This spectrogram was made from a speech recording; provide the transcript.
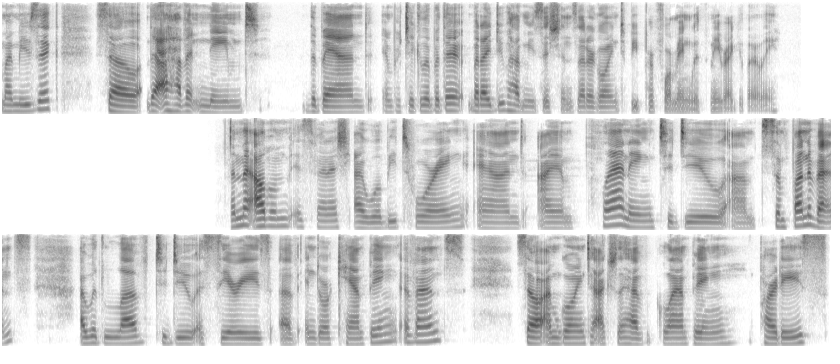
my music. So that I haven't named the band in particular, but there but I do have musicians that are going to be performing with me regularly. When the album is finished, I will be touring and I am planning to do um, some fun events. I would love to do a series of indoor camping events. So I'm going to actually have glamping parties,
